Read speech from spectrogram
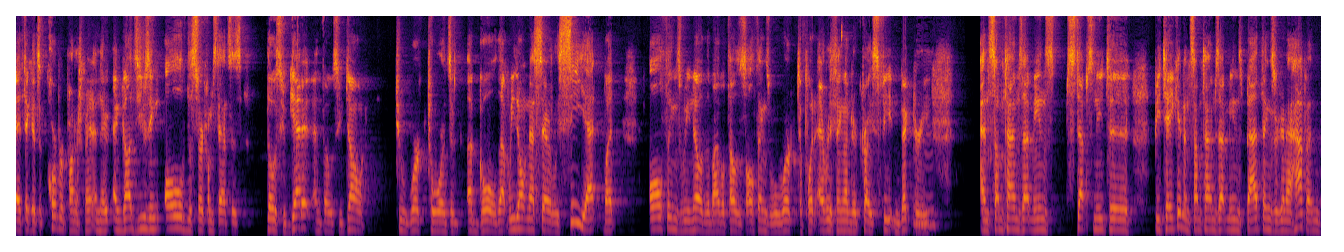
I think it's a corporate punishment and and God's using all of the circumstances, those who get it and those who don't, to work towards a, a goal that we don't necessarily see yet, but all things we know, the Bible tells us all things will work to put everything under Christ's feet in victory. Mhm. And sometimes that means steps need to be taken, and sometimes that means bad things are going to happen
